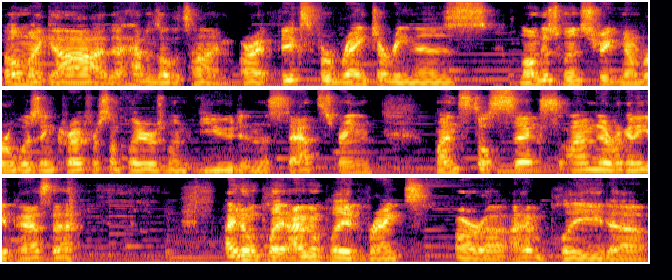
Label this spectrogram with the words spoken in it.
Oh my god, that happens all the time. All right, fixed for ranked arenas. Longest win streak number was incorrect for some players when viewed in the stats screen. Mine's still six. I'm never gonna get past that. I don't play. I haven't played ranked, or uh, I haven't played uh,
